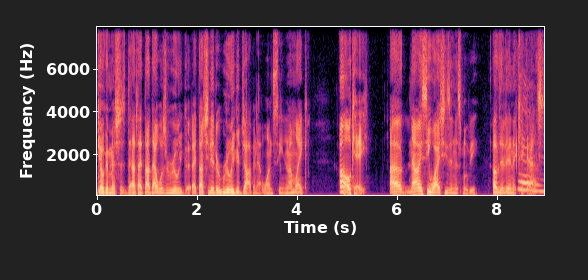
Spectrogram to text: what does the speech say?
Gilgamesh's death. I thought that was really good. I thought she did a really good job in that one scene. And I'm like, oh okay. Uh, now I see why she's in this movie. Other than a kick ass.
